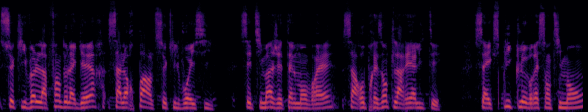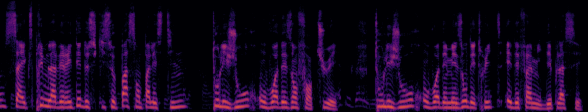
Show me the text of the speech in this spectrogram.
Ceux qui veulent la fin de la guerre, ça leur parle ce qu'ils voient ici. Cette image est tellement vraie, ça représente la réalité. Ça explique le vrai sentiment, ça exprime la vérité de ce qui se passe en Palestine. Tous les jours, on voit des enfants tués. Tous les jours, on voit des maisons détruites et des familles déplacées.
